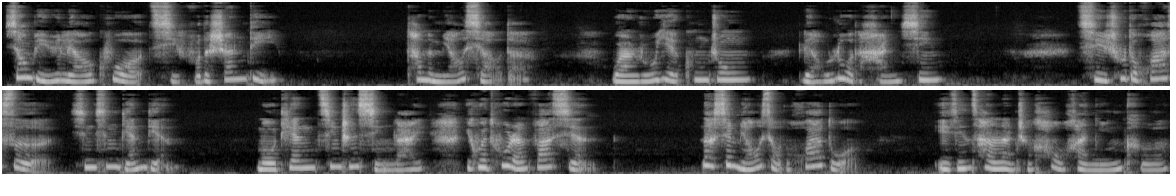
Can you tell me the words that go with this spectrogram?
相比于辽阔起伏的山地，它们渺小的。宛如夜空中寥落的寒星。起初的花色星星点点，某天清晨醒来，你会突然发现，那些渺小的花朵已经灿烂成浩瀚银河。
